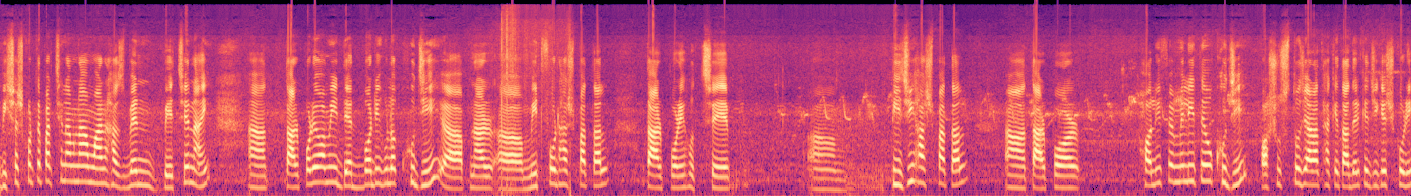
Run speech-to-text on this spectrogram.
বিশ্বাস করতে পারছিলাম না আমার হাজব্যান্ড বেঁচে নাই তারপরেও আমি ডেড বডিগুলো খুঁজি আপনার মিটফোর্ড হাসপাতাল, তারপরে হচ্ছে পিজি হাসপাতাল তারপর হলি ফ্যামিলিতেও খুঁজি, অসুস্থ যারা থাকে তাদেরকে জিজ্ঞেস করি।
